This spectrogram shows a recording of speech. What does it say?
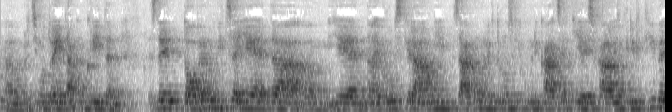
um, recimo to je tak konkreten. Zdaj, dobra novica je, da um, je na evropski ravni zakon o elektronskih komunikacijah, ki je izhajal iz direktive,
